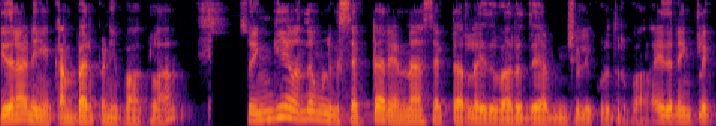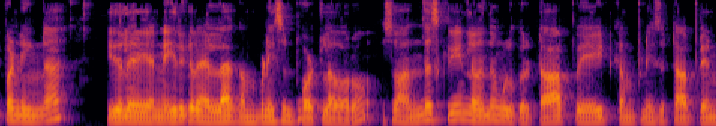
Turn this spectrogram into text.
இதெல்லாம் நீங்க கம்பேர் பண்ணி பார்க்கலாம். ஸோ இங்கேயே வந்து உங்களுக்கு செக்டர் என்ன செக்டரில் இது வருது அப்படின்னு சொல்லி குடுத்துருப்பாங்க. இத நீங்க கிளிக் பண்ணீங்கன்னா, இதில் என்ன இருக்கிற எல்லா கம்பெனிஸும் டோட்டலாக வரும். ஸோ அந்த ஸ்க்ரீனில் வந்து உங்களுக்கு ஒரு top eight companies, top 10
